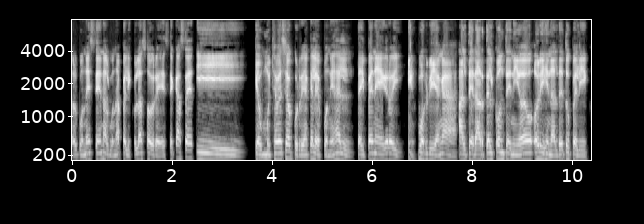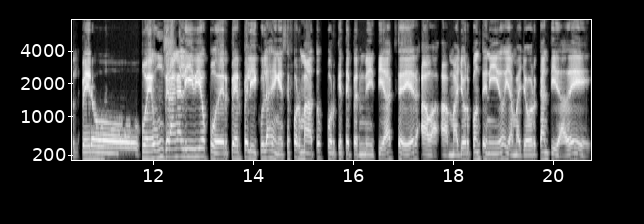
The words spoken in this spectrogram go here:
alguna escena, alguna película sobre ese cassette y que muchas veces ocurría que le ponías el tape negro y volvían a alterarte el contenido original de tu película. Pero fue un gran alivio poder ver películas en ese formato porque te permitía acceder a, mayor contenido y a mayor cantidad de,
